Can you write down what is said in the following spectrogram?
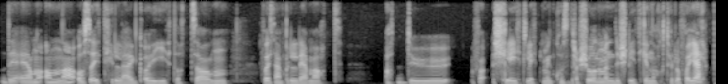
det er noe annet. Og så i tillegg å gitt at sånn For eksempel det med at, at du sliter litt med konsentrasjon, men du sliter ikke nok til å få hjelp.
